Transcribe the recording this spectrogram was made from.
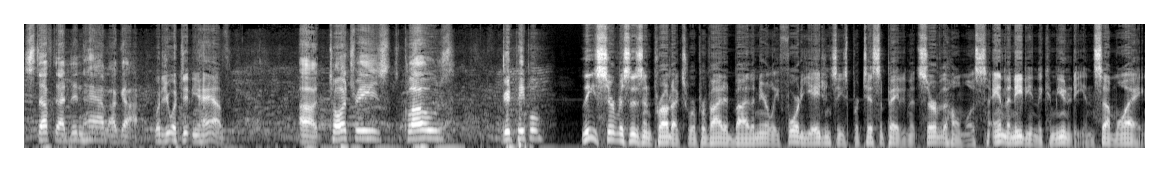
Stuff that I didn't have, I got. What, did you, what didn't you have? Uh, toiletries, clothes, good people. These services and products were provided by the nearly 40 agencies participating that serve the homeless and the needy in the community in some way.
